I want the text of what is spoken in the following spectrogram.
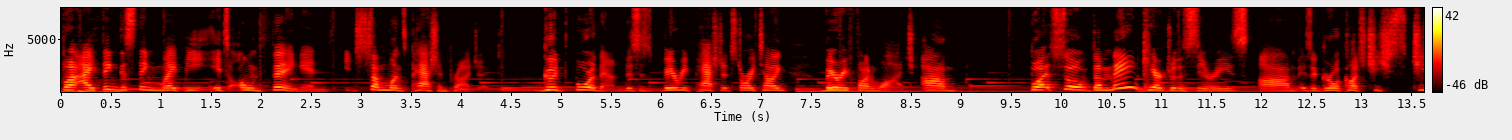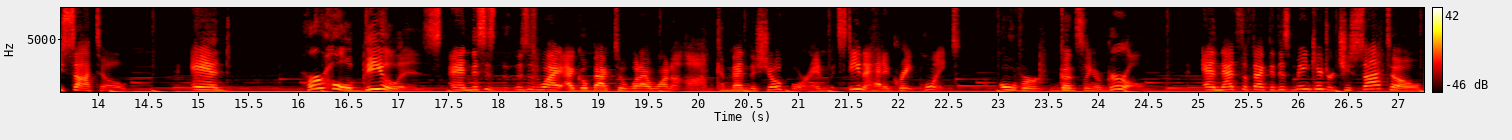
but I think this thing might be its own thing and someone's passion project. Good for them. This is very passionate storytelling, very fun watch. Um but so the main character of the series um is a girl called Chis- Chisato and her whole deal is, and this is this is why I go back to what I want to um, commend the show for. And Steena had a great point over Gunslinger Girl, and that's the fact that this main character Chisato,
